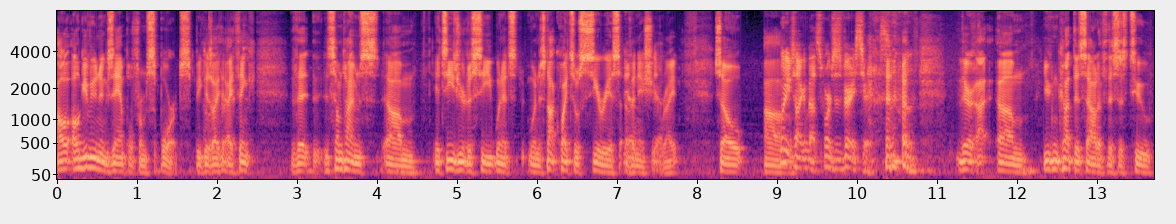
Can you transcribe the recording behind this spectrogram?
I'll, I'll give you an example from sports because I, I think that sometimes um, it's easier to see when it's when it's not quite so serious of an issue, yeah. right? So. Uh, what are you talking about sports is very serious there I- um, you can cut this out if this is too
